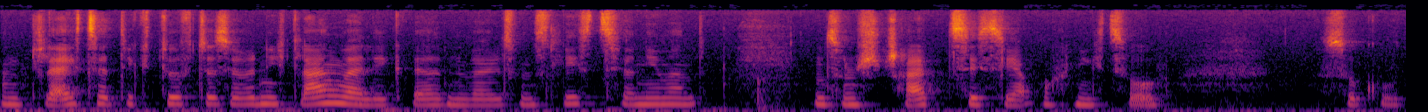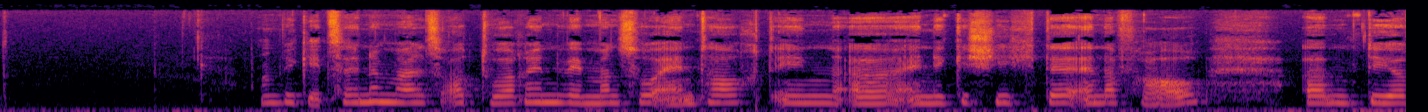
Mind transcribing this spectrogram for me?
und gleichzeitig durfte es aber nicht langweilig werden, weil sonst liest es ja niemand und sonst schreibt sie es ja auch nicht so, so gut. Und wie geht es einem als Autorin, wenn man so eintaucht in äh, eine Geschichte einer Frau, ähm, die ja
